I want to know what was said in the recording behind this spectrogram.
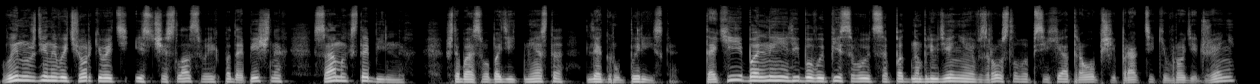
вынуждены вычеркивать из числа своих подопечных самых стабильных, чтобы освободить место для группы риска. Такие больные либо выписываются под наблюдение взрослого психиатра общей практики вроде Дженни,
